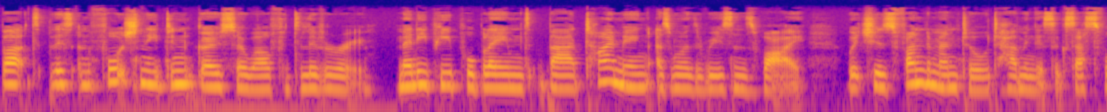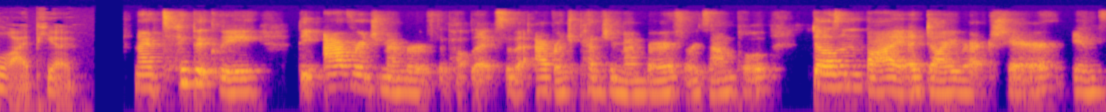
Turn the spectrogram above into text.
But this unfortunately didn't go so well for Deliveroo. Many people blamed bad timing as one of the reasons why, which is fundamental to having a successful IPO. Now, typically, the average member of the public, so the average pension member, for example, doesn't buy a direct share in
